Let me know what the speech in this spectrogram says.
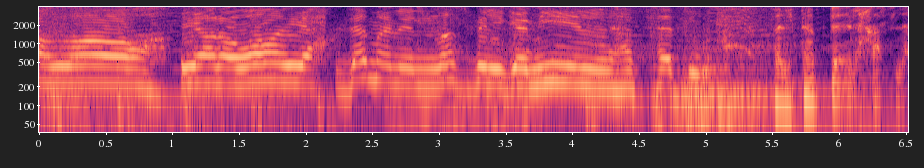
الله يا روايح زمن النصب الجميل هفهفي. فلتبدأ الحفلة.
